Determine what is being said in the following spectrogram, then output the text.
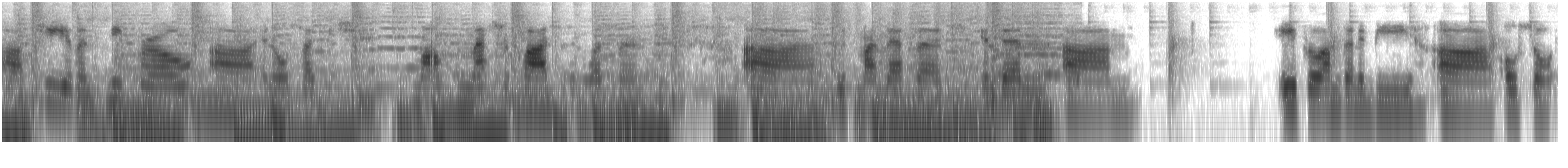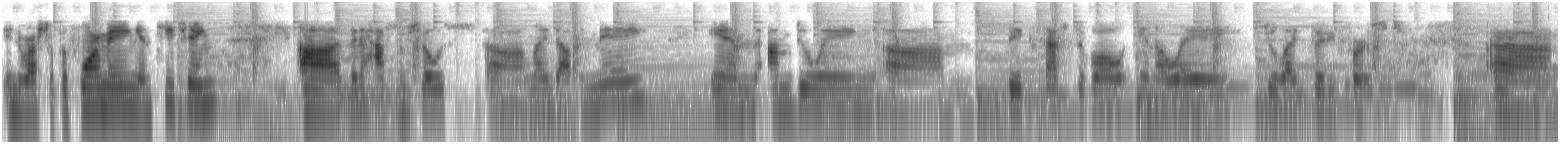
uh, Kiev and Dnipro, and also I teach master classes and lessons uh, with my method. And then um, April, I'm going to be uh, also in Russia performing and teaching. Uh, then I have some shows uh, lined up in May. And I'm doing um, big festival in LA July 31st um,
